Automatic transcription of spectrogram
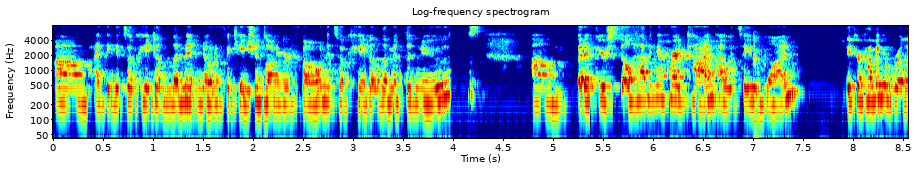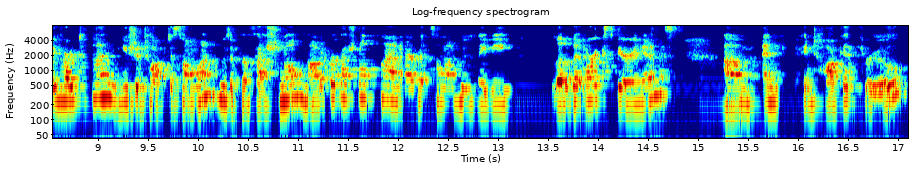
Um, I think it's okay to limit notifications on your phone. It's okay to limit the news. Um, but if you're still having a hard time, I would say one, if you're having a really hard time, you should talk to someone who's a professional, not a professional planner, but someone who's maybe a little bit more experienced, um, and you can talk it through.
